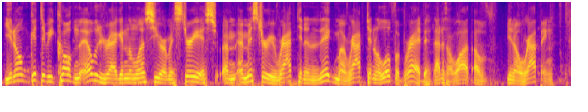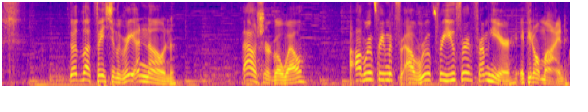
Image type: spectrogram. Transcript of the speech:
You don't get to be called an Elder Dragon unless you're mysterious, a, a mystery wrapped in an enigma, wrapped in a loaf of bread. That is a lot of, you know, wrapping. Good luck facing the great unknown. That'll sure go well. I'll root for you. I'll root for you for, from here, if you don't mind.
